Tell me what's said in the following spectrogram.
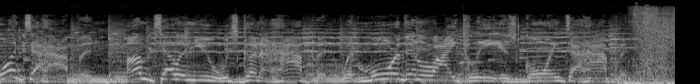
want to happen. I'm telling you what's going to happen. What more than likely is going to happen.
